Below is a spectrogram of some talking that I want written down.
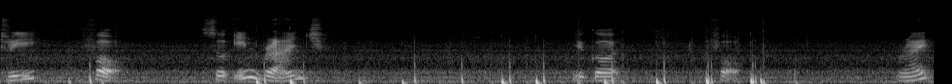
three four. So in branch you got four. Right?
